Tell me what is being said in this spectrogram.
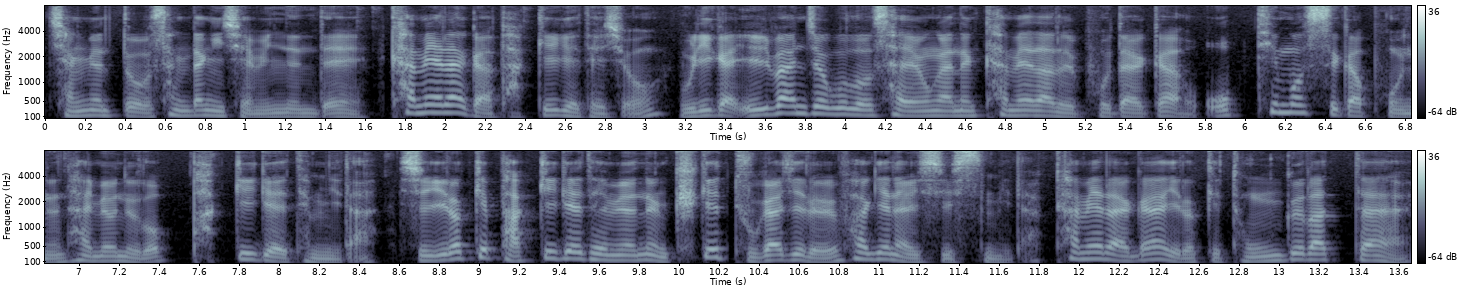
장면 또 상당히 재밌는데 카메라가 바뀌게 되죠. 우리가 일반적으로 사용하는 카메라를 보다가 옵티머스가 보는 화면으로 바뀌게 됩니다. 이렇게 바뀌게 되면은 크게 두 가지를 확인할 수 있습니다. 카메라가 이렇게 동그랗다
